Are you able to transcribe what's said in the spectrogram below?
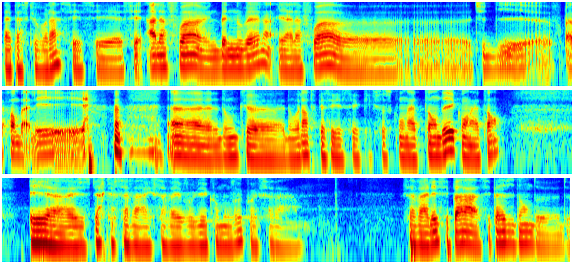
bah parce que voilà, c'est c'est c'est à la fois une belle nouvelle et à la fois euh, tu te dis euh, faut pas s'emballer. euh, donc euh, donc voilà, en tout cas c'est c'est quelque chose qu'on attendait, qu'on attend. Et euh, j'espère que ça va que ça va évoluer comme on veut quoi, que ça va que ça va aller. C'est pas c'est pas évident de de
